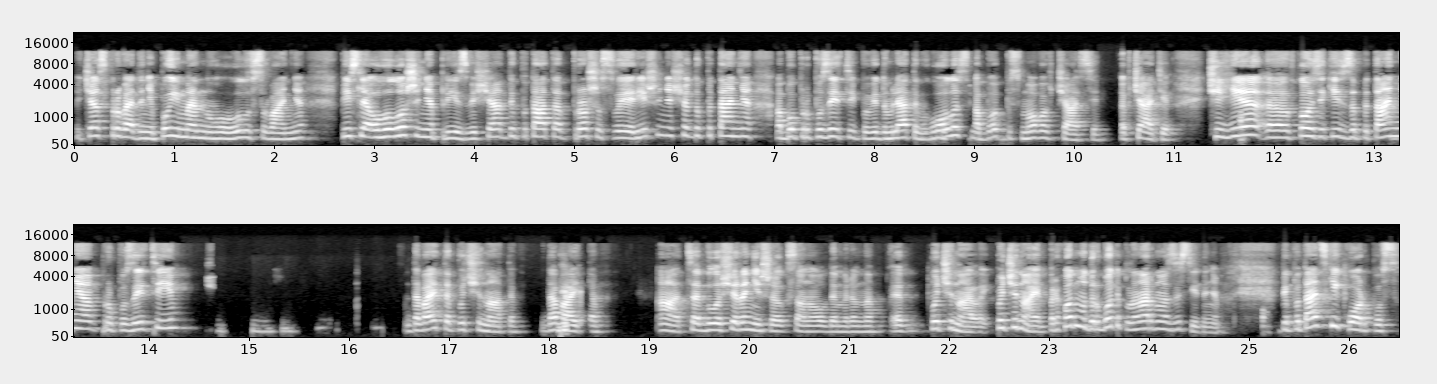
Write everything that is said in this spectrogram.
Під час проведення поіменного голосування після оголошення прізвища депутата прошу своє рішення щодо питання або пропозицій повідомляти вголос або письмово в, часі, в чаті. Чи є е, в когось якісь запитання, пропозиції? Давайте починати. Давайте. А, це було ще раніше, Оксана Володимирівна. Е, Починали. Починаємо. Переходимо до роботи пленарного засідання. Депутатський корпус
